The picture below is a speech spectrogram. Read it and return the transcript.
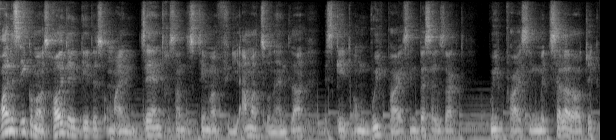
Freunde des E-Commerce, heute geht es um ein sehr interessantes Thema für die Amazon-Händler. Es geht um Repricing, besser gesagt Repricing mit SellerLogic.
